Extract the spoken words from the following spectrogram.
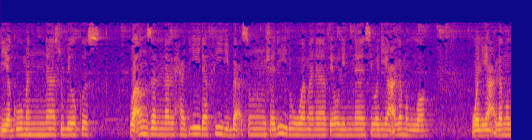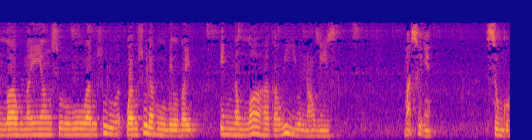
ليقوم الناس بالقسط وأنزلنا الحديد فيه بأس شديد ومنافع للناس وليعلم الله وليعلم الله من ينصره ورسله, ورسله بالغيب إن الله قوي عزيز maksudnya sungguh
